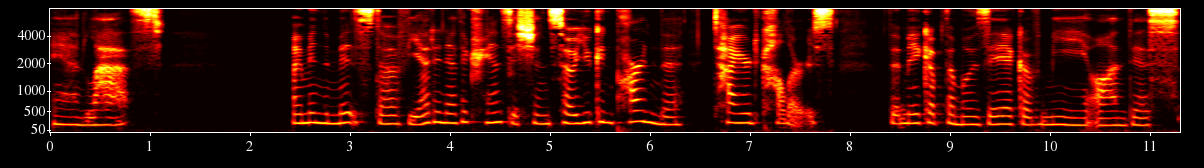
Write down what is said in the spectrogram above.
and last. I'm in the midst of yet another transition, so you can pardon the tired colors that make up the mosaic of me on this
